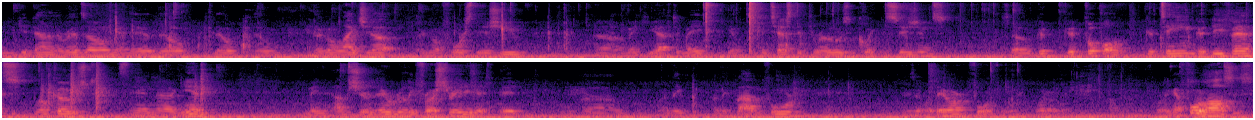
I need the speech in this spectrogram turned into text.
you get down in the red zone, and they they'll they'll they'll they're going to light you up. They're going to force the issue, uh, make you have to make you know contested throws and quick decisions. So good good football, good team, good defense, well coached, and uh, again, I mean, I'm sure they're really frustrated at, at um, are they are they five and four? Is that what they are? Four and four. What are they? Well, they got four losses.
